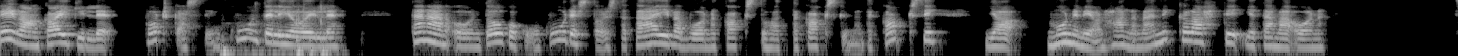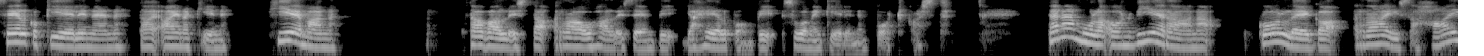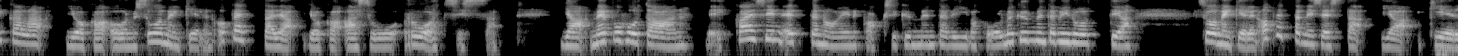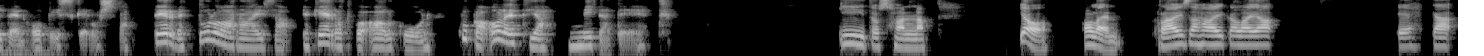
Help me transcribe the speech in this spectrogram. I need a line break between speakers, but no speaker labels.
Hei vaan kaikille podcastin kuuntelijoille. Tänään on toukokuun 16. päivä vuonna 2022 ja mun nimi on Hanna Männikkölahti ja tämä on selkokielinen tai ainakin hieman tavallista rauhallisempi ja helpompi suomenkielinen podcast. Tänään mulla on vieraana kollega Raisa Haikala, joka on suomen kielen opettaja, joka asuu Ruotsissa. Ja me puhutaan, veikkaisin, että noin 20-30 minuuttia suomen kielen opettamisesta ja kielten opiskelusta. Tervetuloa Raisa ja kerrotko alkuun, kuka olet ja mitä teet?
Kiitos Hanna. Joo, olen Raisa Haikala ja ehkä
